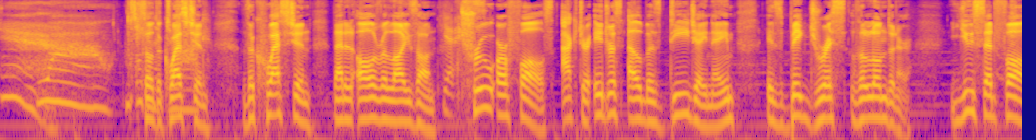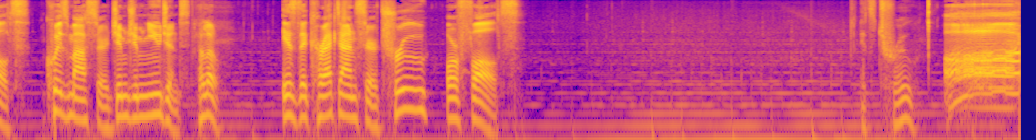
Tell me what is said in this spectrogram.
Yeah. Wow. So taking the a question, the question that it all relies on, Yes. true or false? Actor Idris Elba's DJ name is Big Driss the Londoner. You said false. Quizmaster Jim Jim Nugent Hello. is the correct answer. True or false? It's true. Oh,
